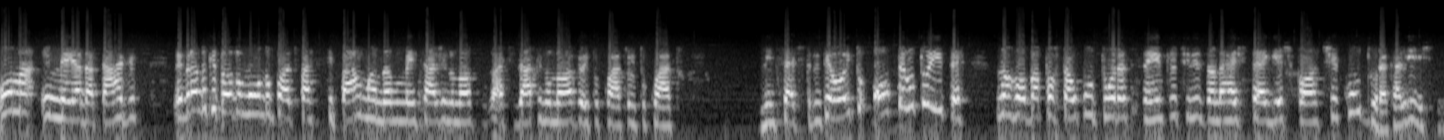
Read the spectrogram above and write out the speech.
uma e meia da tarde. Lembrando que todo mundo pode participar mandando mensagem no nosso WhatsApp no 98484 2738 ou pelo Twitter, no arroba Portal Cultura, sempre utilizando a hashtag Esporte Cultura. Calixto.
